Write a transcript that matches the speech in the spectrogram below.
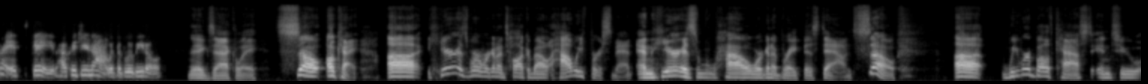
Right, it's Gabe. How could you not with the Blue Beetle? Exactly. So, okay. Uh here is where we're going to talk about how we first met and here is how we're going to break this down. So, uh we were both cast into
